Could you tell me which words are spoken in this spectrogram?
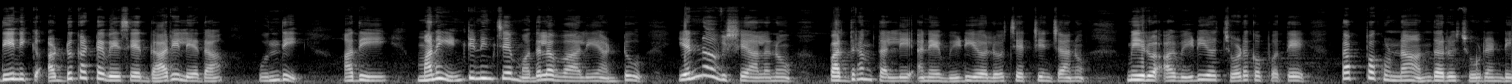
దీనికి అడ్డుకట్ట వేసే దారి లేదా? ఉంది. అది మన ఇంటి నుంచే మొదలవ్వాలి అంటూ ఎన్నో విషయాలను భద్రం తల్లి అనే వీడియోలో చర్చించాను. మీరు ఆ వీడియో చూడకపోతే తప్పకుండా అందరూ చూడండి.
